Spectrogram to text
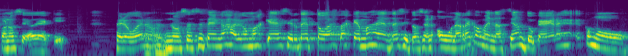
conocido de aquí. Pero bueno, Ajá. no sé si tengas algo más que decir de todas estas quemas de, de situación o una recomendación. Tú que eres como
